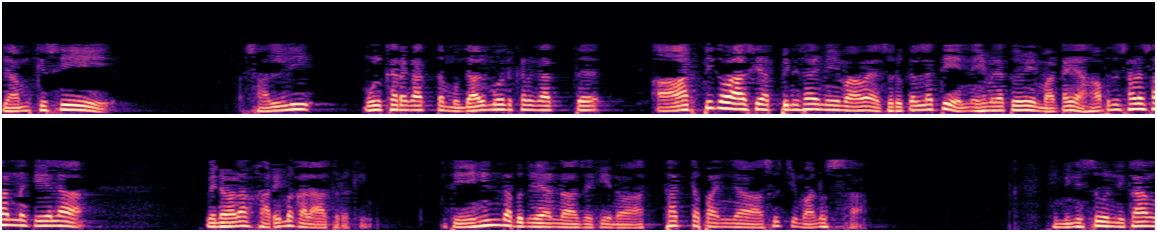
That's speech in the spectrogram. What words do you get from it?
යම්කිසි සල්ලි මුල් කරගත්ත මුදල් මුල් කරගත්ත ආර්ථික වාසියක් පිණිසයි මේ මාව ඇසුරු කරලා තියෙන්නේ. එහෙම නැත්නම් මේ මට යහපත සලසන්න කියලා වෙනවා නම් හරිම කලාතුරකින්. ඉතින් ඒ හින්දා බුදුරජාණන් වහන්සේ කියනවා අත්තත්ත පඤ්ඤා අසුචි මනුස්සා. මේ මිනිස්සු නිකන්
